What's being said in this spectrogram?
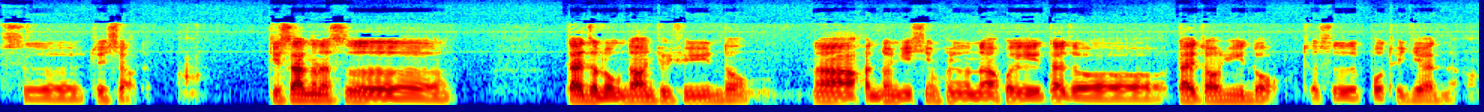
是最小的。第三个呢是带着浓妆就去运动，那很多女性朋友呢会带着带妆运动，这是不推荐的啊。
